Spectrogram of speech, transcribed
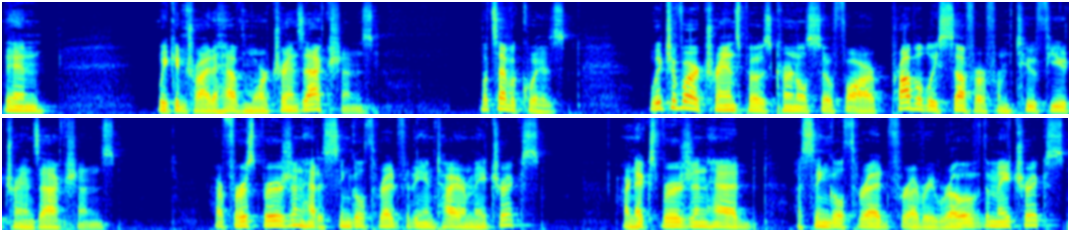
then we can try to have more transactions. Let's have a quiz. Which of our transpose kernels so far probably suffer from too few transactions? Our first version had a single thread for the entire matrix. Our next version had a single thread for every row of the matrix.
